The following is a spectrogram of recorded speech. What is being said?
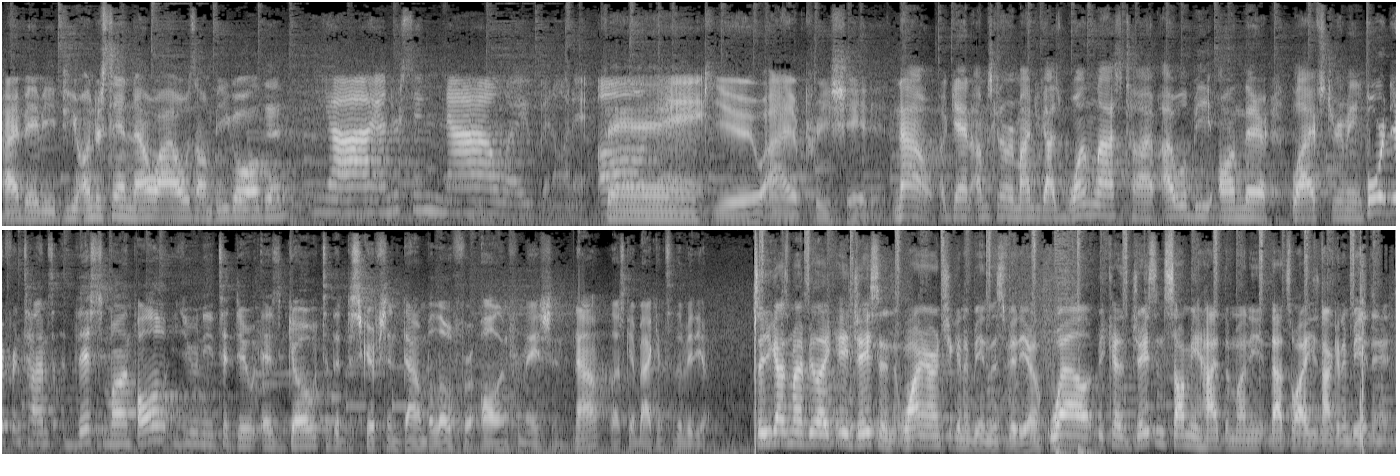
All right, baby, do you understand now why I was on Bigo all day? Yeah, I understand now why you've been on it all day. Thank you. I appreciate it. Now, again, I'm just gonna remind you guys one last time. I will be on there live streaming four different times this month. All you need to do is go to the description down below for all information. Now, let's get back into the video. So you guys might be like, hey Jason, why aren't you gonna be in this video? Well, because Jason saw me hide the money, that's why he's not gonna be in it.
